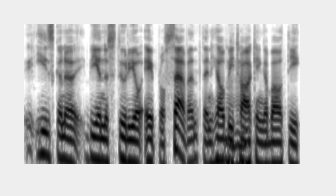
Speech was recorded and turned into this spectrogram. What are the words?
he's going to be in the studio April 7th and he'll be Mm-hmm. talking about the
